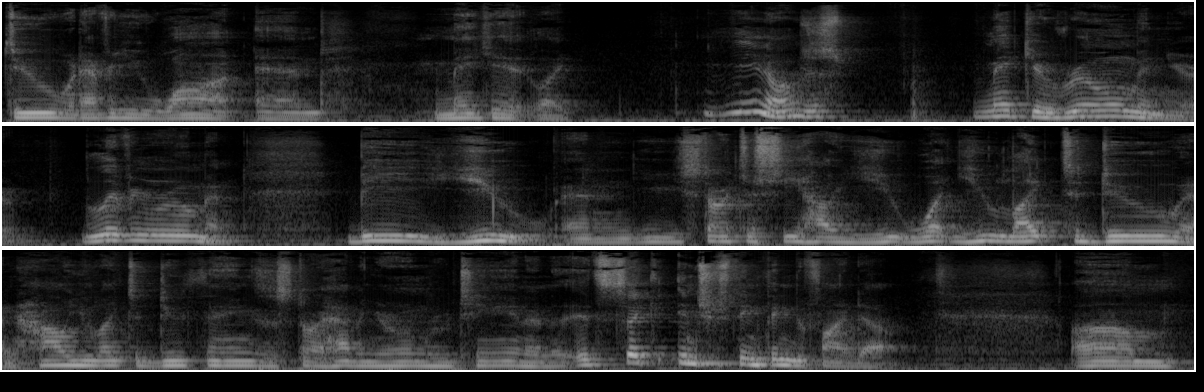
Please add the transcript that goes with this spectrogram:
do whatever you want and make it like you know just make your room and your living room and be you. And you start to see how you what you like to do and how you like to do things and start having your own routine. And it's like interesting thing to find out um,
